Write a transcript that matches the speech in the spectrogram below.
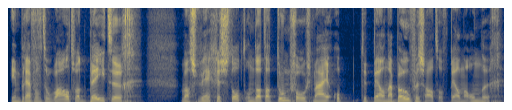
in Breath of the Wild wat beter was weggestopt. Omdat dat toen volgens mij op de pijl naar boven zat of pijl naar onder.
